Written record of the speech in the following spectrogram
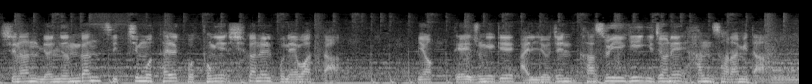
지난 몇 년간 잊지 못할 고통의 시간을 보내왔다. 며 대중에게 알려진 가수이기 이전의 한 사람이다.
